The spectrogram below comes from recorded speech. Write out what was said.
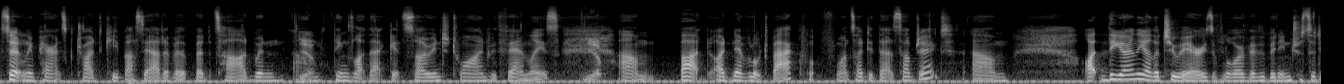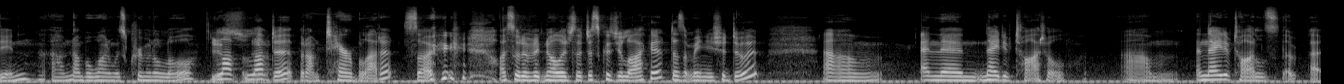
Certainly, parents tried to keep us out of it, but it's hard when um, yep. things like that get so intertwined with families. Yep. Um, but I'd never looked back once I did that subject. Um, I, the only other two areas of law I've ever been interested in, um, number one was criminal law. Yes, Lo- loved it, but I'm terrible at it. So I sort of acknowledge that just because you like it doesn't mean you should do it. Um, and then native title. Um, and native titles, uh,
